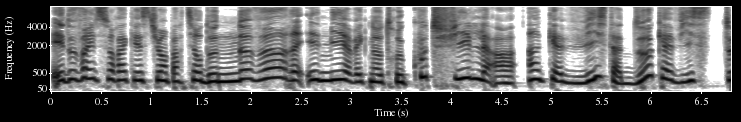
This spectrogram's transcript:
Et de vin, il sera question à partir de 9h30 avec notre coup de fil à un caviste, à deux cavistes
